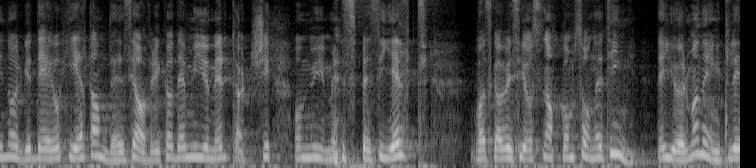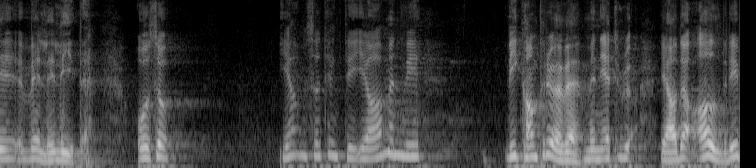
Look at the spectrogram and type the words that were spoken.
i Norge. Det er jo helt annerledes i Afrika. Det er mye mer touchy og mye mer spesielt hva skal vi si, å snakke om sånne ting. Det gjør man egentlig veldig lite. Og så, ja, men så tenkte jeg ja, men vi, vi kan prøve. Men jeg, tror, jeg hadde aldri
